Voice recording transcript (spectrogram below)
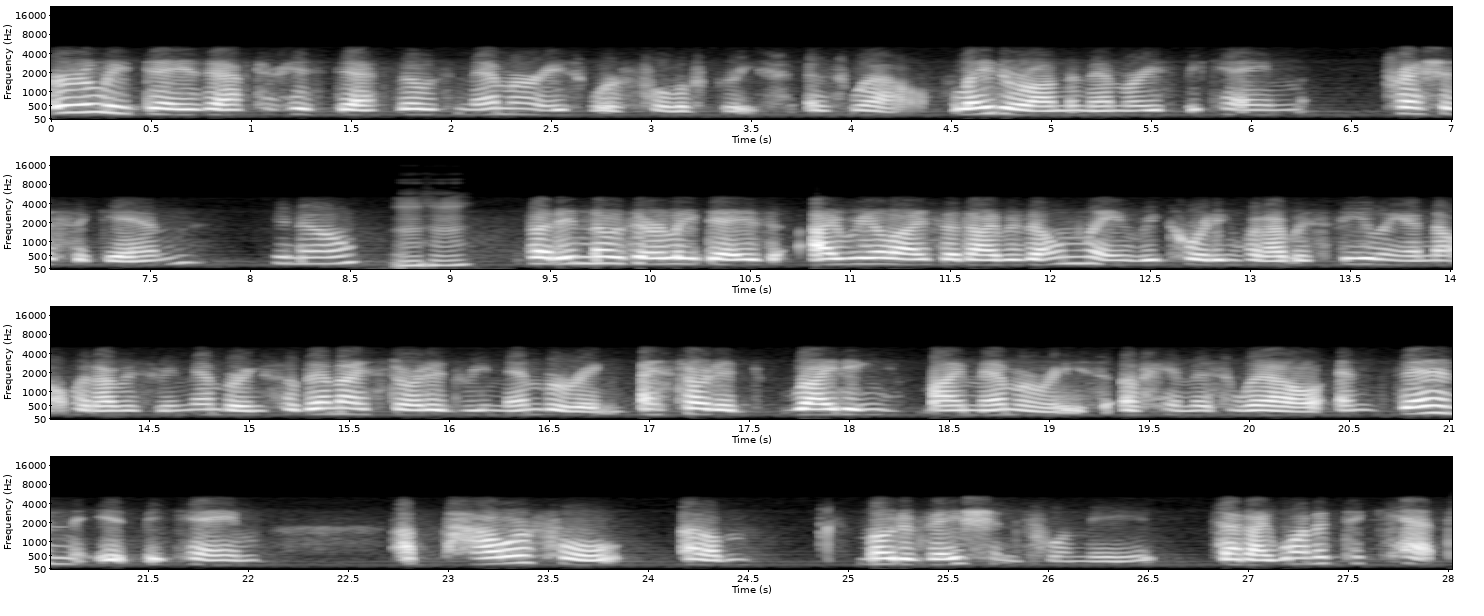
early days after his death, those memories were full of grief as well. Later on, the memories became precious again, you know? Mm-hmm. But in those early days, I realized that I was only recording what I was feeling and not what I was remembering. So then I started remembering. I started writing my memories of him as well. And then it became a powerful um, motivation for me that I wanted to catch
